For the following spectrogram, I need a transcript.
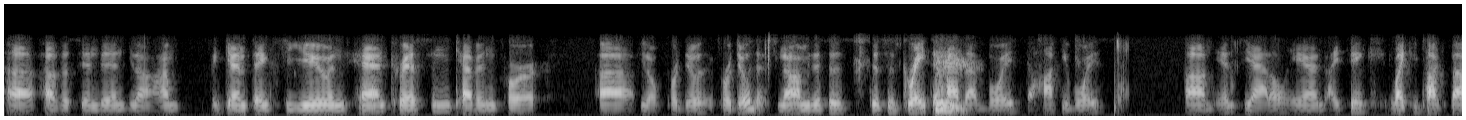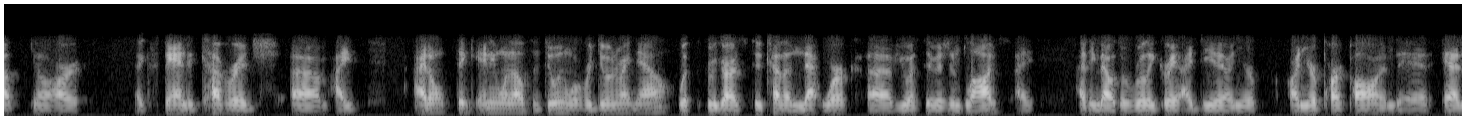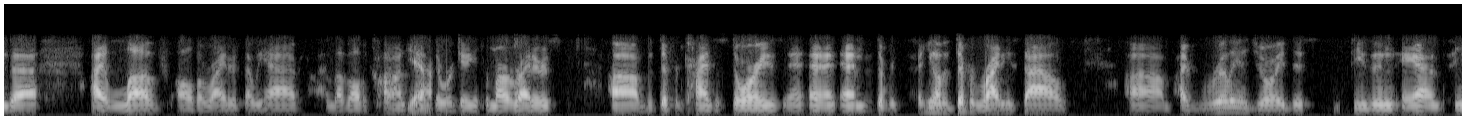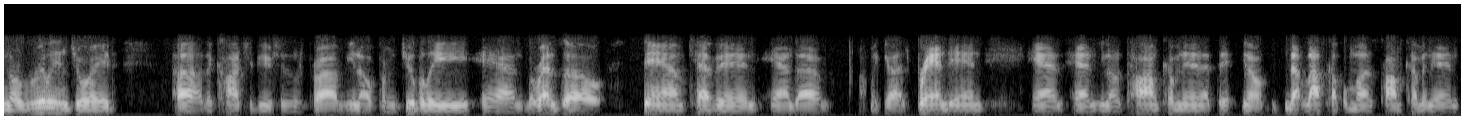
uh, of the Sin Bin. You know, I'm again thanks to you and and Chris and Kevin for uh, you know for doing for doing this. You know, I mean, this is this is great to have that voice, the hockey voice, um, in Seattle, and I think like you talked about, you know, our expanded coverage. Um, I I don't think anyone else is doing what we're doing right now with regards to kind of network of U.S. Division blogs. I I think that was a really great idea on your on your part, Paul, and and uh, I love all the writers that we have. I love all the content Yeah. that we're getting from our writers, um, the different kinds of stories, and, and and different you know the different writing styles. Um, I've really enjoyed this season, and you know really enjoyed uh, the contributions from you know from Jubilee and Lorenzo, Sam, Kevin, and um, oh my gosh, Brandon, and and you know Tom coming in at the you know that last couple months, Tom coming in,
